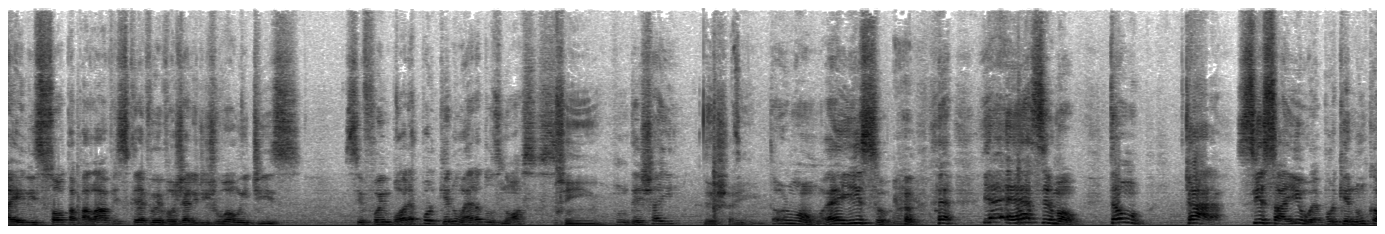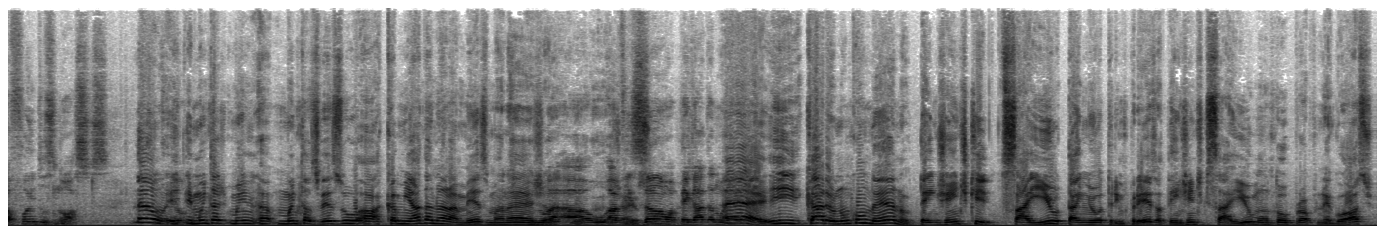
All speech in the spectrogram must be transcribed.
Aí ele solta a palavra, escreve o Evangelho de João e diz: Se foi embora é porque não era dos nossos. Sim. Hum, deixa aí. Deixa aí. Então, irmão, é isso. É. e é essa, irmão. Então, cara, se saiu é porque nunca foi dos nossos. Não, e, e, muitas, muitas vezes a caminhada não era a mesma, né? Já, é, a, a, a visão, a pegada não é. É, e, cara, eu não condeno. Tem gente que saiu, tá em outra empresa, tem gente que saiu, montou o próprio negócio.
